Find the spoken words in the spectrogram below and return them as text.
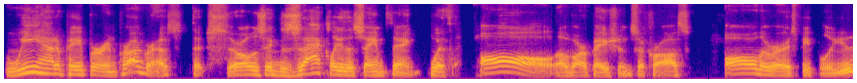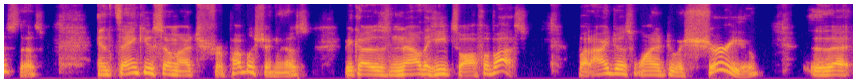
we had a paper in progress that shows exactly the same thing with all of our patients across all the various people who use this. And thank you so much for publishing this because now the heat's off of us. But I just wanted to assure you that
